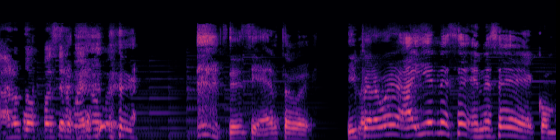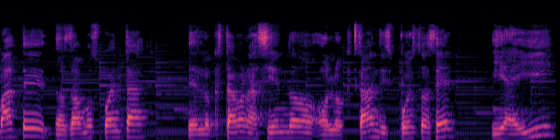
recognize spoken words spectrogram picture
ah, no todo puede ser bueno, güey. Sí, es cierto, güey. Y Claro. pero bueno, ahí en ese, en ese combate nos damos cuenta de lo que estaban haciendo o lo que estaban dispuestos a hacer. Y ahí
